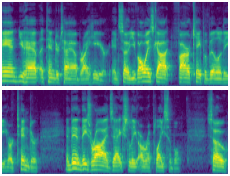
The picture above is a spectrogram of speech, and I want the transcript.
and you have a tinder tab right here. And so you've always got fire capability or tinder. And then these rods actually are replaceable. So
